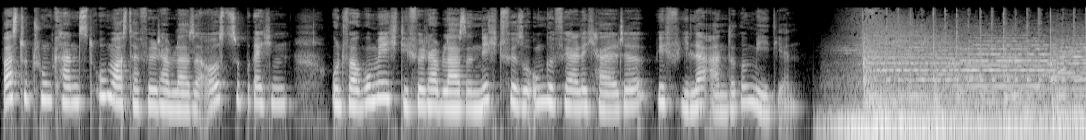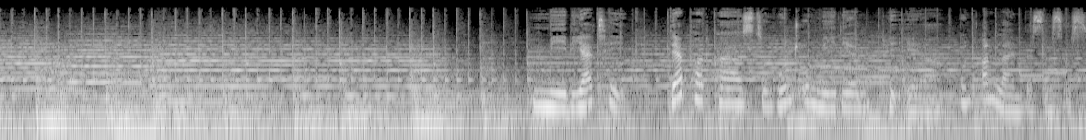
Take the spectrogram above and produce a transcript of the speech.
was du tun kannst, um aus der Filterblase auszubrechen und warum ich die Filterblase nicht für so ungefährlich halte wie viele andere Medien. Mediathek, der Podcast rund um Medien, PR und Online-Businesses.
